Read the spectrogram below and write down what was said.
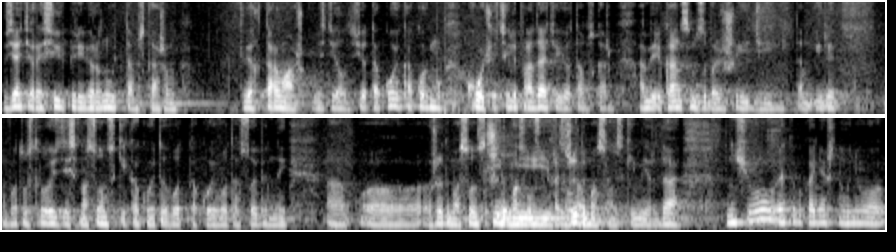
взять и Россию перевернуть, там, скажем, кверх тормашком, сделать ее такой, какой ему хочется, или продать ее, там, скажем, американцам за большие деньги, там, или вот устроить здесь масонский какой-то вот такой вот особенный э, э, жидомасонский, жидомасонский, мир, жидомасонский мир, да. Ничего этого, конечно, у него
